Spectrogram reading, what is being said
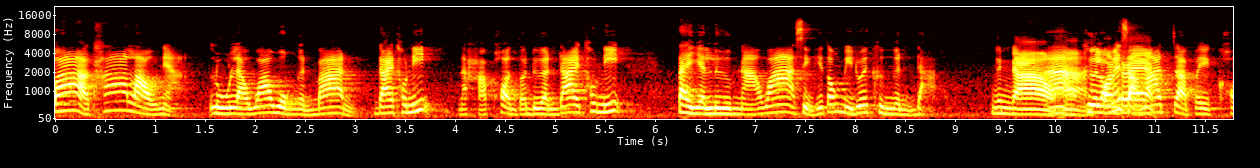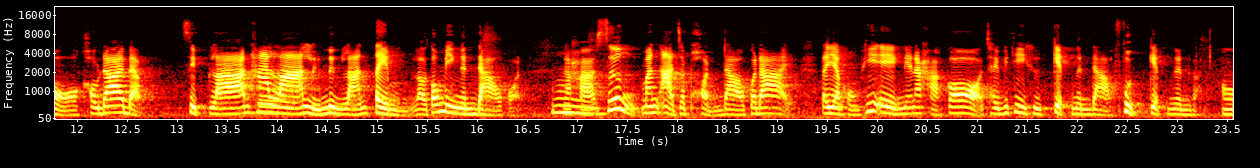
ว่าถ้าเราเนี่ยรู้แล้วว่าวงเงินบ้านได้เท่านี้นะคะผ่อนต่อเดือนได้เท่านี้ แต่อย่าลืมนะว่าสิ่งที่ต้องมีด้วยคือเงินดาวน์เงินดาวอ่าอะคือเราไม่ก้นแกสามารถจะไปขอเขาได้แบบ 10 ล้าน 5 ล้านหรือ 1 ล้านเต็ม เราต้องมีเงินดาวน์ก่อนนะคะ ซึ่งมันอาจจะผ่อนดาวน์ก็ได้ แต่อย่างของพี่เองเนี่ยนะคะก็ใช้วิธีคือเก็บเงินดาวน์ฝึกเก็บเงินก่อนอ๋อ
